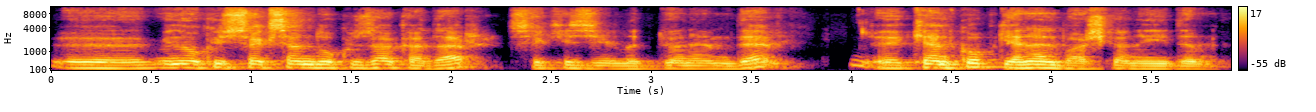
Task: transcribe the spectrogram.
E, 1989'a kadar 8 yıllık dönemde e, Kentkop Genel Başkanıydım.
